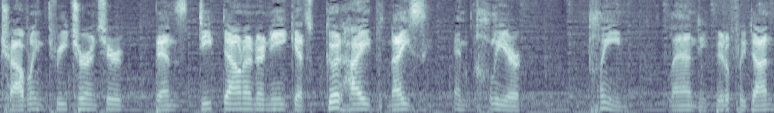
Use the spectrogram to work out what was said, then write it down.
traveling three turns here, bends deep down underneath, gets good height, nice and clear, clean landing. Beautifully done.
